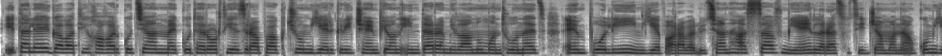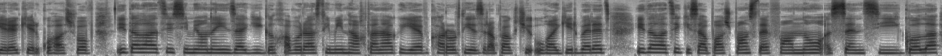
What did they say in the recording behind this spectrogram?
Իտալիայի գավաթի խաղարկության 1/8 եզրափակում երկրի չեմպիոն Ինտերը Միլանում ընդունեց Էմպոլիին եւ առավելության հասավ միայն լրացուցիչ ժամանակում 3-2 հաշվով։ Իտալացի Սիմեոնե Ինզագի գլխավորած թիմին հաղթանակ եւ քառորդ եզրափակչի ուղագիր բերեց իտալացի կիսապաշտպան Ստեֆանո Սենսիի գոլը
